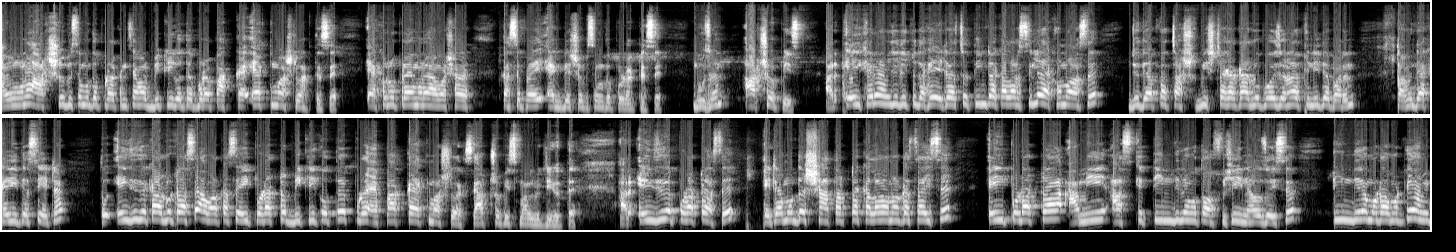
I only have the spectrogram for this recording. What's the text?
আমি মনে হয় আটশো পিসের মতো প্রোডাক্ট নিচ্ছি আমার বিক্রি করতে পুরো পাক্কা এক মাস লাগতেছে। এখনও প্রায় মনে হয় আমার কাছে প্রায় এক দেড়শো পিসের মতো প্রোডাক্ট আছে। বুঝেন, আটশো পিস আর এইখানে আমি যদি একটু দেখাই, এটা হচ্ছে তিনটা কালার ছিল, এখনও আছে। যদি আপনার চারশো বিশ টাকার কার্গো প্রয়োজন হয়, আপনি নিতে পারেন। তো আমি দেখাই দিতেছি এটা। তো এই যে কার্গোটা আছে, আমার কাছে এই প্রোডাক্টটা বিক্রি করতে পুরো পাক্কা এক মাস লাগছে, আটশো পিস মাল বিক্রি করতে। আর এই যে প্রোডাক্টটা আছে, এটার মধ্যে সাত, আটটা কালার আমার কাছে আইছে। এই প্রোডাক্টটা আমি আজকে তিন দিনের মতো অফিসে ইন হাউস হয়েছে তিন দিনে মোটামুটি আমি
